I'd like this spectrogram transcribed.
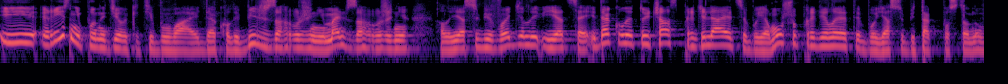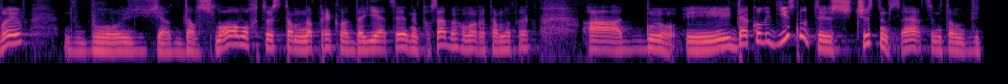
І різні понеділки ті бувають, деколи більш загружені, менш загружені, але я собі виділив і я це. І деколи той час приділяється, бо я мушу приділити, бо я собі так постановив, бо я дав слово, хтось там, наприклад, дає. Це я не про себе говорю, там, наприклад. А ну, і деколи дійсно ти з чистим серцем там, від,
